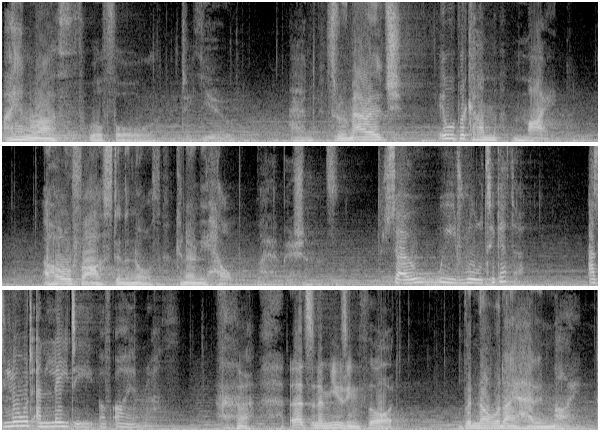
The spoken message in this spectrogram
Ironrath will fall to you, and through marriage, it will become mine. A holdfast in the north can only help my ambitions. So we'd rule together, as Lord and Lady of Ironrath. That's an amusing thought, but not what I had in mind.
